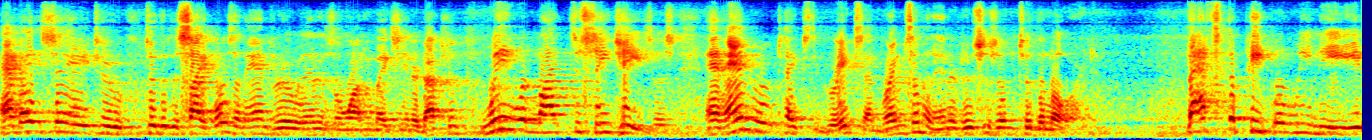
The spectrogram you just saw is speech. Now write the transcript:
And they say to, to the disciples, and Andrew then is the one who makes the introduction, we would like to see Jesus. And Andrew takes the Greeks and brings them and introduces them to the Lord. That's the people we need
